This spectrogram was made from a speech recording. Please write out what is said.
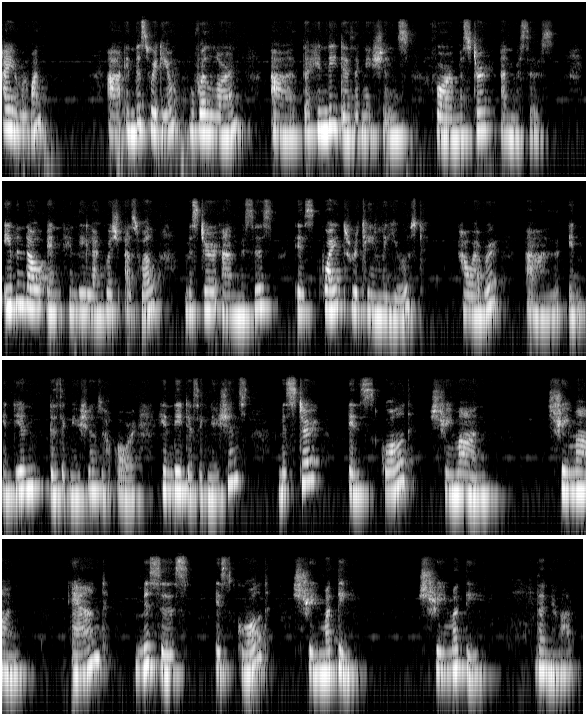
Hi everyone. Uh, in this video, we'll learn uh, the Hindi designations for Mr. and Mrs. Even though in Hindi language as well, Mr. and Mrs. is quite routinely used. However, uh, in Indian designations or Hindi designations, Mr. is called Shriman, Shriman, and Mrs. is called Srimati. Srimati. धन्यवाद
